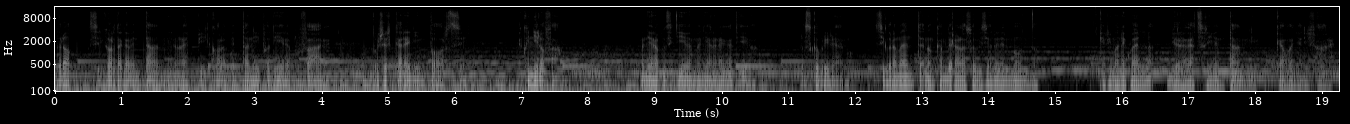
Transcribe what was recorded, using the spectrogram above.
Però si ricorda che a 20 anni non è piccolo, a 20 anni può dire, può fare, può cercare di imporsi e quindi lo fa, in maniera positiva e in maniera negativa. Lo scopriremo sicuramente non cambierà la sua visione del mondo, che rimane quella di un ragazzo di vent'anni che ha voglia di fare.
